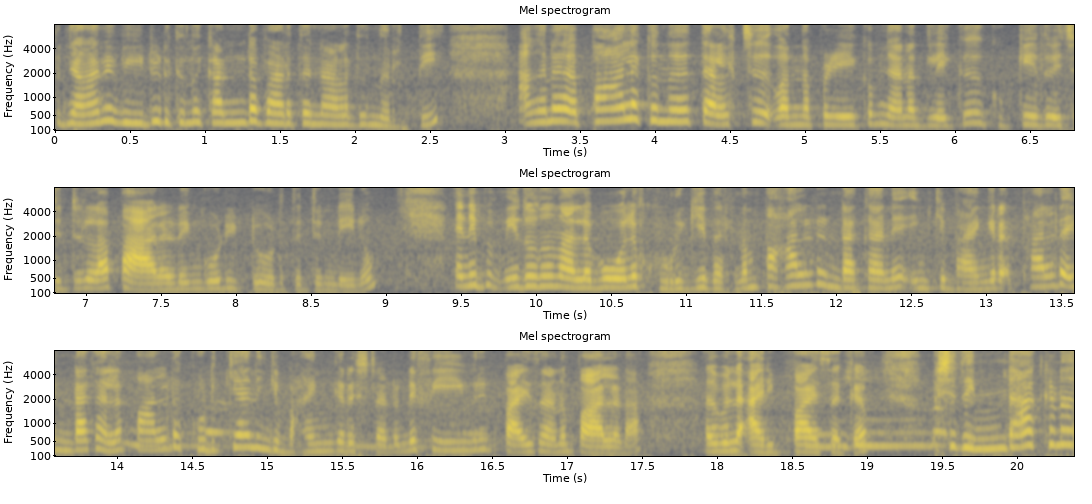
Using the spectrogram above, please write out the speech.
അപ്പം ഞാൻ വീഡിയോ എടുക്കുന്ന കണ്ട പാടെ തന്നെ ആളത് നിർത്തി. അങ്ങനെ പാലൊക്കെ ഒന്ന് തിളച്ച് വന്നപ്പോഴേക്കും ഞാൻ അതിലേക്ക് കുക്ക് ചെയ്ത് വെച്ചിട്ടുള്ള പാലടയും കൂടി ഇട്ട് കൊടുത്തിട്ടുണ്ടേനും. ഇനിയിപ്പം ഇതൊന്ന് നല്ലപോലെ കുറുകി വരണം. പാലട ഉണ്ടാക്കാൻ എനിക്ക് ഭയങ്കര പാലട ഉണ്ടാക്കാനല്ല പാലട കുടിക്കാൻ എനിക്ക് ഭയങ്കര ഇഷ്ടമാണ്. എന്റെ ഫേവറേറ്റ് പായസമാണ് പാലട അതുപോലെ അരിപ്പായസമൊക്കെ. പക്ഷെ ഇത് ഉണ്ടാക്കുന്ന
